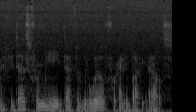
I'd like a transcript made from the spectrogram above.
if he does for me, he definitely will for anybody else.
